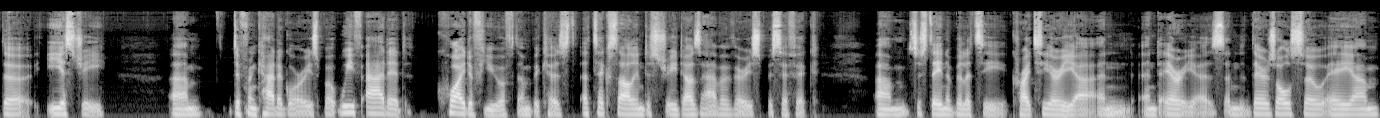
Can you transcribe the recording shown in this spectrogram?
the esg um, different categories, but we've added quite a few of them because a textile industry does have a very specific um, sustainability criteria and and areas. And there's also a um,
